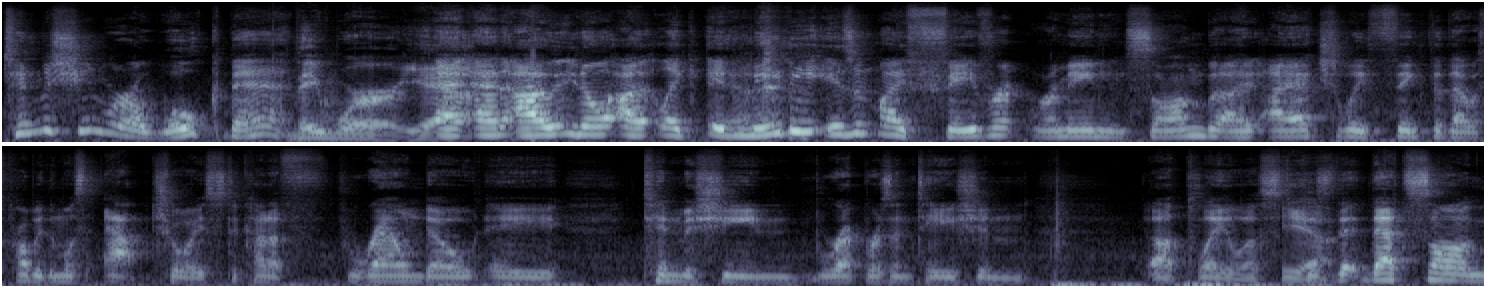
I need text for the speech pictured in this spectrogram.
Tin Machine were a woke band. They were yeah, and, and I, you know, I like it. Yeah. Maybe isn't my favorite remaining song, but I, I actually think that that was probably the most apt choice to kind of round out a Tin Machine representation uh, playlist. Yeah. that that song,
